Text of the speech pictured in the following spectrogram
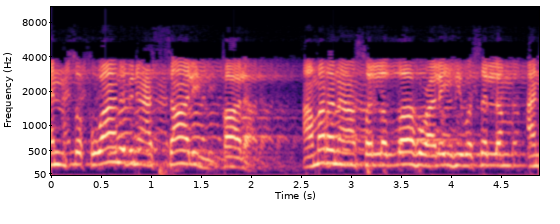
അൻ സുഫ്വാനുബിന് കാല അമറന സല്ലല്ലാഹു അലൈഹി വസല്ലം അൻ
